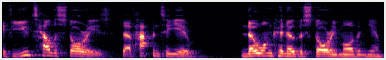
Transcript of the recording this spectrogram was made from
if you tell the stories that have happened to you, no one can know the story more than you.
